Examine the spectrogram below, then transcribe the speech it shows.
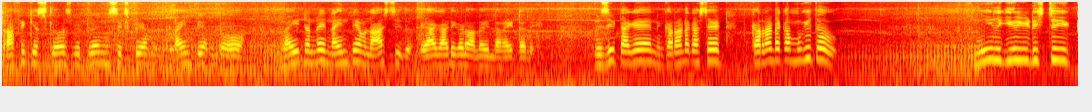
Traffic is close between six P M nine P M to night ಅಂದರೆ ನೈನ್ ಪಿ ಎಂ ಲಾಸ್ಟ್ ಇದು. ಯಾವ ಗಾಡಿಗಳು ಅಲೋ ಇಲ್ಲ ನೈಟಲ್ಲಿ visit again Karnataka state Karnataka ಮುಗೀತು. Nilgiri district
